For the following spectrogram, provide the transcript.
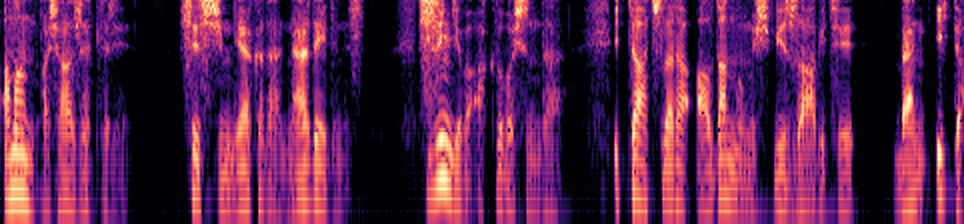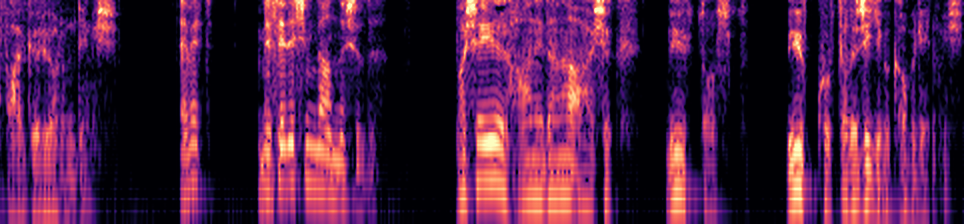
Aman Paşa Hazretleri, siz şimdiye kadar neredeydiniz? Sizin gibi aklı başında, iddiatçılara aldanmamış bir zabiti ben ilk defa görüyorum demiş. Evet, mesele şimdi anlaşıldı. Paşayı hanedana aşık, büyük dost, büyük kurtarıcı gibi kabul etmiş.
